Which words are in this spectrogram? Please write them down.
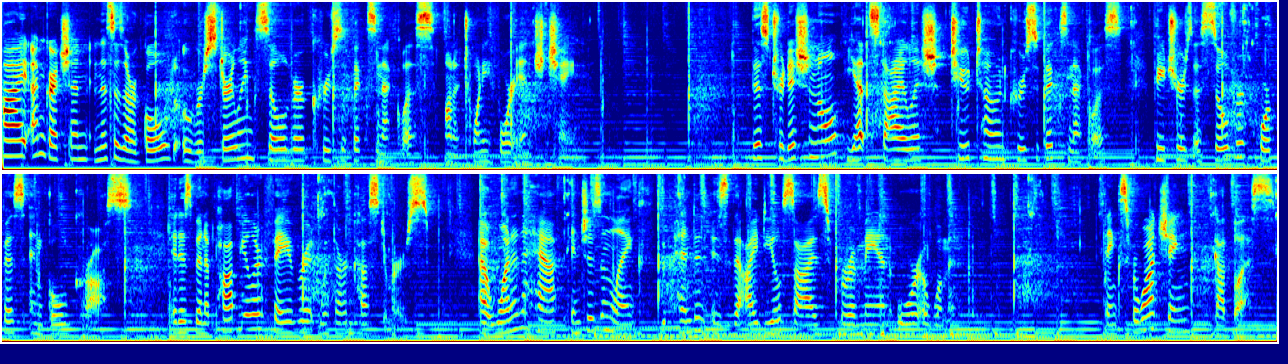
Hi, I'm Gretchen, and this is our gold over sterling silver crucifix necklace on a 24-inch chain. This traditional yet stylish two-toned crucifix necklace features a silver corpus and gold cross. It has been a popular favorite with our customers. At one and a half inches in length, the pendant is the ideal size for a man or a woman. Thanks for watching. God bless.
